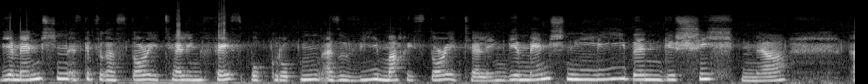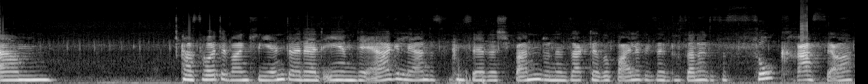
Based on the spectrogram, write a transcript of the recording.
Wir Menschen, es gibt sogar Storytelling-Facebook-Gruppen, also wie mache ich Storytelling? Wir Menschen lieben Geschichten, ja. Ähm, Fast heute war ein Klient, der hat EMDR gelernt, das finde ich sehr, sehr spannend. Und dann sagt er so beiläufig, sagt, Susanne, das ist so krass, ja.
